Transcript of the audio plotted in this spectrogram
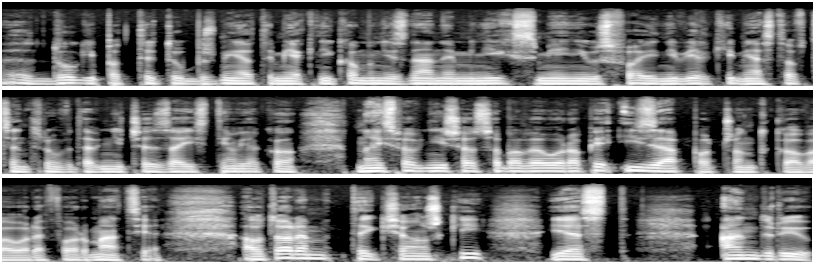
Długi podtytuł brzmi o tym, jak nikomu nieznany mnich zmienił swoje niewielkie miasto w centrum wydawnicze, zaistniał jako najsławniejsza osoba w Europie i zapoczątkował reformację. Autorem tej książki jest Andrew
